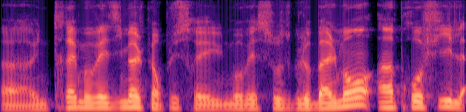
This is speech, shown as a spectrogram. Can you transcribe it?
euh, une très mauvaise image, puis en plus serait une mauvaise chose globalement. Un profil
